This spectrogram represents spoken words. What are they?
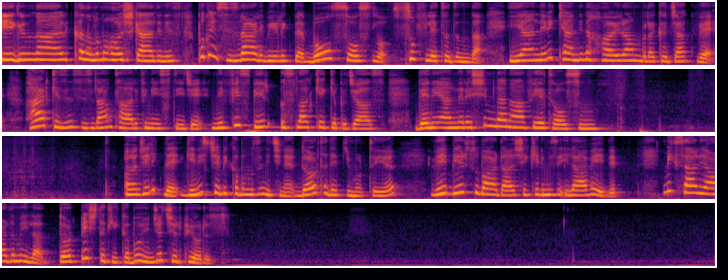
İyi günler, kanalıma hoş geldiniz. Bugün sizlerle birlikte bol soslu sufle tadında yiyenleri kendine hayran bırakacak ve herkesin sizden tarifini isteyeceği nefis bir ıslak kek yapacağız. Deneyenlere şimdiden afiyet olsun. Öncelikle genişçe bir kabımızın içine 4 adet yumurtayı ve 1 su bardağı şekerimizi ilave edip mikser yardımıyla 4-5 dakika boyunca çırpıyoruz.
